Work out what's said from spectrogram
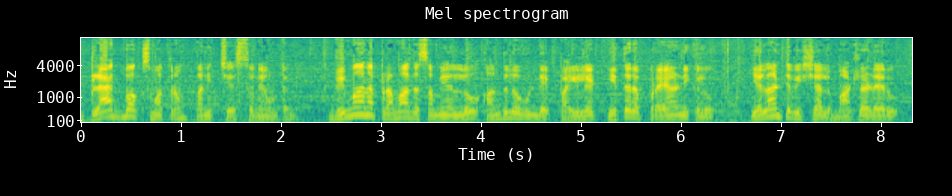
బ్లాక్ బాక్స్ మాత్రం పని చేస్తూనే ఉంటుంది. విమాన ప్రమాద సమయంలో అందులో ఉండే పైలట్ ఇతర ప్రయాణికులు ఎలాంటి విషయాలు మాట్లాడారు?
